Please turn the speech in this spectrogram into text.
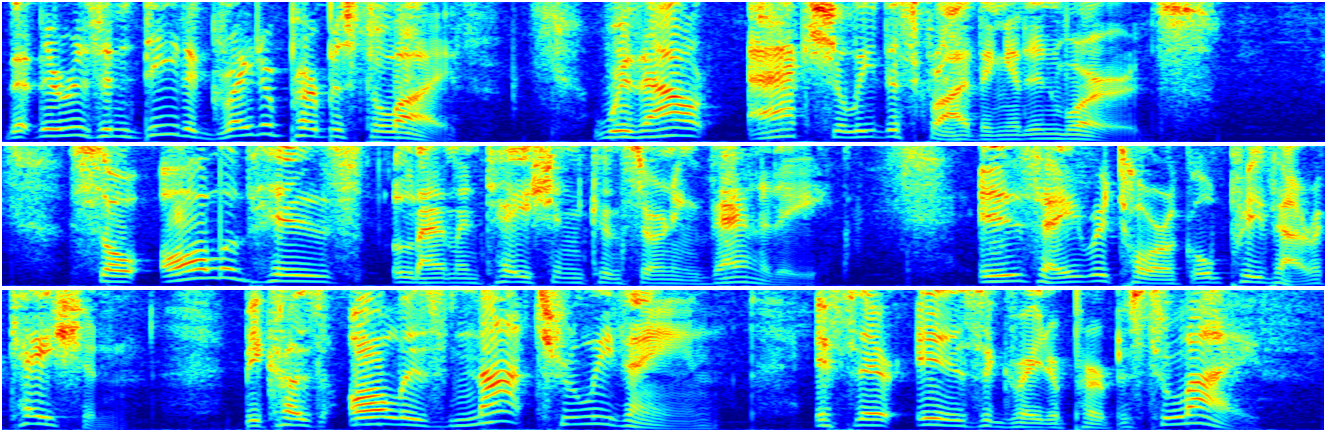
that there is indeed a greater purpose to life without actually describing it in words. So all of his lamentation concerning vanity is a rhetorical prevarication, because all is not truly vain if there is a greater purpose to life.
